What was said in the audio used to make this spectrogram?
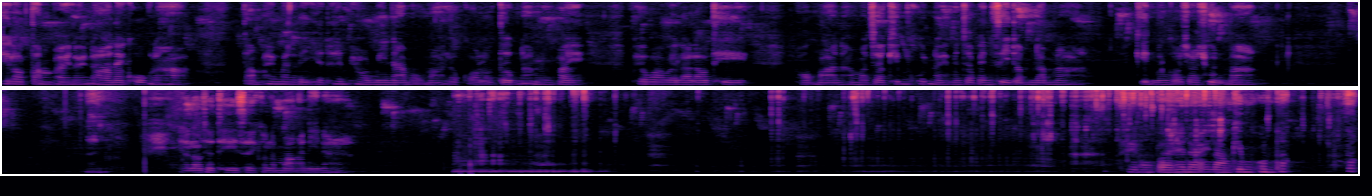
ที่เราตำไปน้อยหนาในโคกนะคะตำให้มันละเอียดให้พอมีน้ำออกมา แล้วก็เราเติมน้ำลงไป เพื่อว่าเวลาเราเทออกมานะคะมันจะเข้มข้นหน่อย มันจะเป็นสีดำๆนะคะกลิ่นมันก็จะฉุนมากเดี๋ยวเราจะเทใส่กระมังอันนี้นะคะเทลงไปให้ได้น้ำเข้มข้นสักสัก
